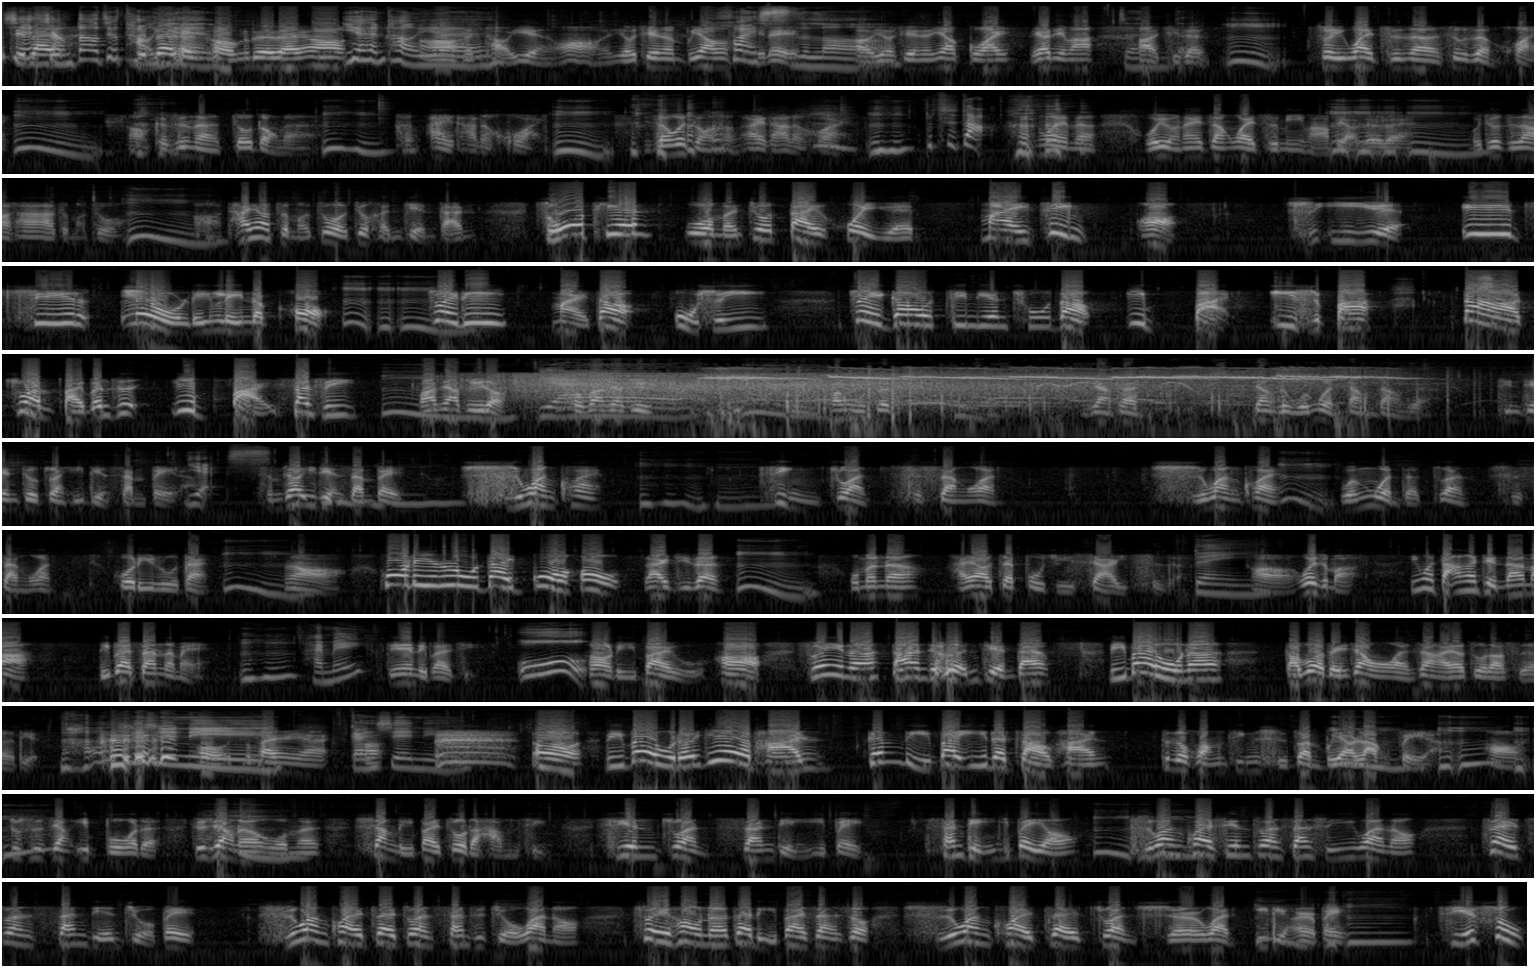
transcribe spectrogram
现 现在在想到就讨现在厌很，红，对不对？哦，也很讨厌哦，很厌，讨厌哦。有钱人不要坏死了哦，有钱人要乖，了解吗？啊，的其实，嗯所以外资呢是不是很坏？嗯哦，可是呢，周董呢嗯哼很爱他的坏，嗯你知道为什么很爱他的坏？嗯哼，不知道，因为呢，我有那一张外资密码表，嗯对不对？嗯我就知道他要怎么做。嗯啊，他要怎么做就很简单。昨天我们就带会员买进哦，十一月一七六零零的 call，嗯嗯嗯，最低买到五十一，最高今天出到一百一十八，大赚百分之一百三十一，嗯放下去了，投放下去，欢呼声。你想想看，这样子稳稳当当的，今天就赚一点三倍了。，yes，什么叫一点三倍？十万块嗯哼净赚十三万，十万块嗯稳稳的赚十三万，获利入袋嗯啊！获利入袋过后，来吉正，嗯，我们呢还要再布局下一次的对，啊？为什么？因为答案很简单嘛，礼拜三了没？嗯哼，还没今天礼拜几？五，哦，礼拜五哈、所以呢，答案就很简单。礼拜五呢，搞不好等一下我们晚上还要做到十二点。谢谢哦，你，半夜还感谢你，哦，礼拜五的夜盘跟礼拜一的早盘，这个黄金时段不要浪费啊！哦就是这样一波的，就像呢，嗯我们上礼拜做的行情，先赚三点一倍，三点一倍哦，嗯十万，块先赚三十一万哦，再赚三点九倍，十万块再赚三十九万哦。最后呢，在礼拜三的时候，十万块再赚十二万，一点二倍。嗯，结束，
